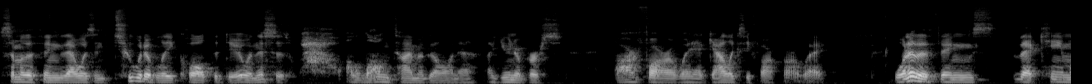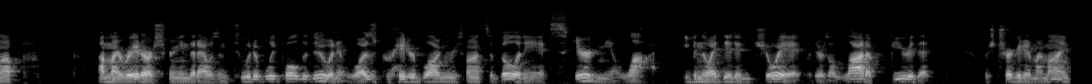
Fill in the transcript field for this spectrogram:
some of the things I was intuitively called to do. And this is, wow, a long time ago in a, a universe far, far away, a galaxy far, far away. One of the things that came up on my radar screen that I was intuitively pulled to do, and it was greater blogging responsibility, and it scared me a lot, even though I did enjoy it. But there's a lot of fear that was triggered in my mind,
